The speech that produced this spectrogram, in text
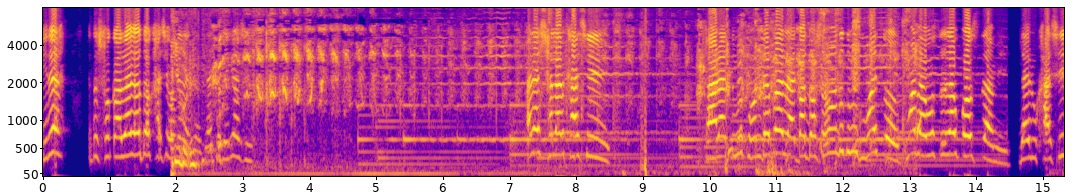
কিরে? এ তো সকালে তো খাসি উঠে দেখে আসি। আরে শালার খাসি সারা তুমি ফোনটা পাই রাত দশটার মধ্যে তুমি ঘুমাইছো? তোমার ব্যবস্থা যাও করছে আমি। যাই খাসি।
